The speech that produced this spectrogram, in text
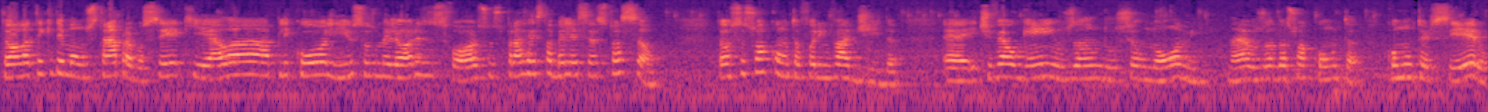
Então ela tem que demonstrar para você que ela aplicou ali os seus melhores esforços para restabelecer a situação. Então se sua conta for invadida é, e tiver alguém usando o seu nome, né, usando a sua conta como um terceiro,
